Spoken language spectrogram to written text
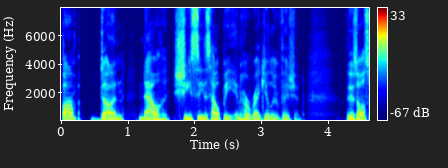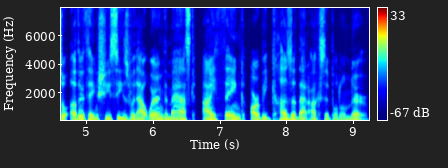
Bump, done. Now she sees Helpy in her regular vision. There's also other things she sees without wearing the mask, I think, are because of that occipital nerve.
